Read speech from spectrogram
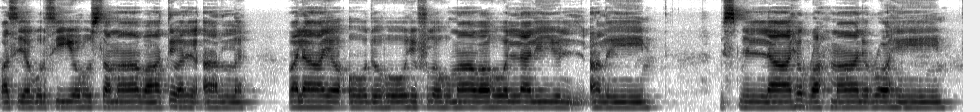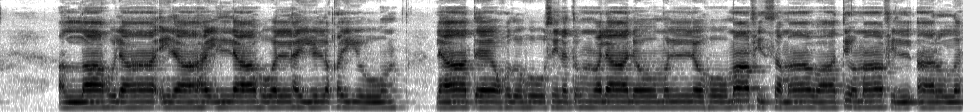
وسع كرسيه السماوات والأرض ولا يؤوده حفظهما وهو العلي العظيم بسم الله الرحمن الرحيم الله لا إله إلا هو الحي القيوم لا تأخذه سنة ولا نوم له ما في السماوات وما في الأرض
